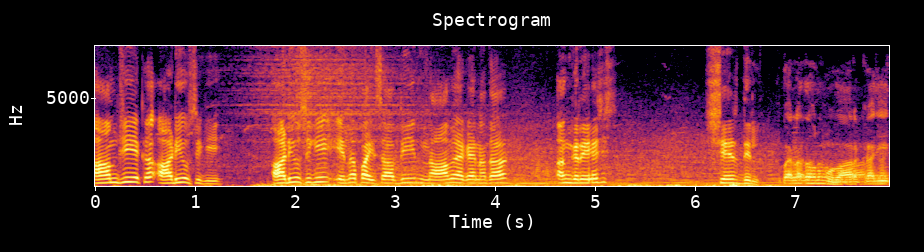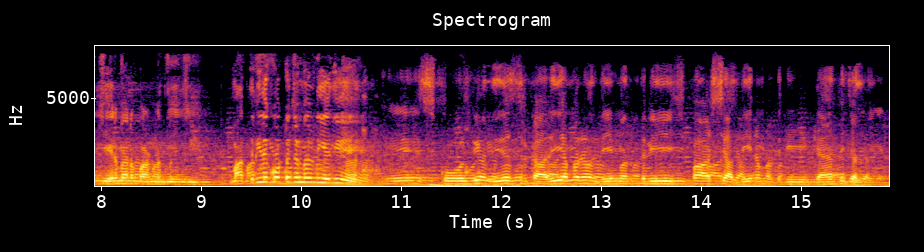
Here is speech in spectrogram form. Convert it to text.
ਆਮ ਜੀ ਇੱਕ ਆਡੀਓ ਸੀਗੀ। ਆਡੀਓ ਸੀਗੀ ਇਹਨਾਂ ਭਾਈ ਸਾਹਿਬ ਦੀ ਨਾਮ ਹੈਗਾ ਇਹਨਾਂ ਦਾ ਅੰਗਰੇਜ਼ ਸ਼ੇਰ ਦਿਲ। ਪਹਿਲਾਂ ਤਾਂ ਤੁਹਾਨੂੰ ਮੁਬਾਰਕਾਂ ਜੀ ਚੇਅਰਮੈਨ ਬਣਨ ਦੀ ਜੀ। ਮੰਤਰੀ ਦੇ ਕੋਟੇ ਚ ਮਿਲਦੀ ਹੈ ਜੀ ਇਹ। ਇਹ ਸਕੂਲ ਦੀ ਹੁੰਦੀ ਹੈ ਸਰਕਾਰੀ ਆ ਪਰ ਹੁੰਦੀ ਮੰਤਰੀ ਸਿਫਾਰਸ਼ ਚੱਲਦੀ ਹੈ ਨਾ ਮੰਤਰੀ ਕਹਿਣ ਤੇ ਚੱਲਦੀ ਹੈ।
